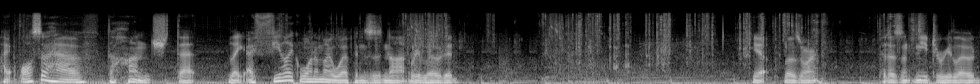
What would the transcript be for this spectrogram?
I also have the hunch that, like, I feel like one of my weapons is not reloaded. Yep, those weren't. That doesn't need to reload.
